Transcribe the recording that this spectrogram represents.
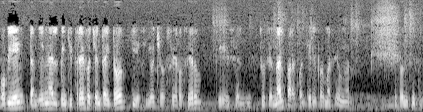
o bien también al 2382-1800, que es el institucional para cualquier información que soliciten.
